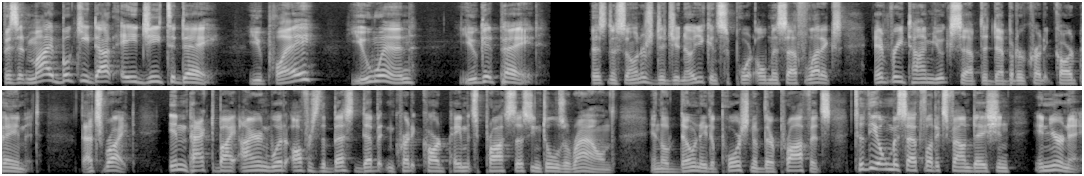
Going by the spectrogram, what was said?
Visit mybookie.ag today. You play, you win, you get paid. Business owners, did you know you can support Ole Miss Athletics every time you accept a debit or credit card payment? That's right. Impact by Ironwood offers the best debit and credit card payments processing tools around, and they'll donate a portion of their profits to the Ole Miss Athletics Foundation in your name.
